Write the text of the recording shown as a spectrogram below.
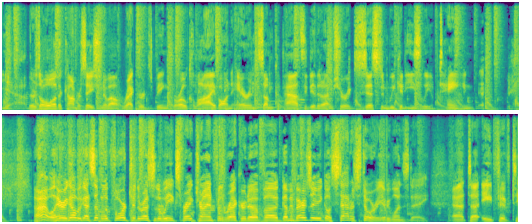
Yeah, there's a whole other conversation about records being broke live on air in some capacity that I'm sure exists and we could easily obtain. All right, well here we go. We got something to look forward to the rest of the week. Frank trying for the record of uh, gummy bears. There you go. Status story every Wednesday at uh, 8:15.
